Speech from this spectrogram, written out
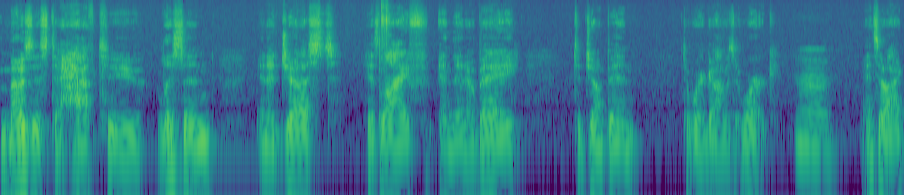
Moses to have to listen and adjust his life and then obey to jump in to where God was at work. Mm. And so I,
